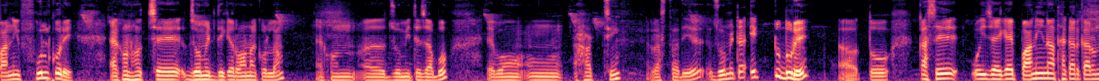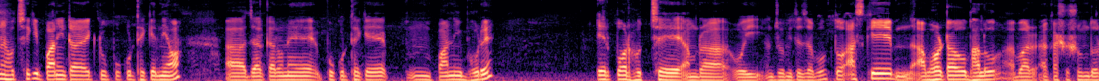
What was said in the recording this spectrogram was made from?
পানি ফুল করে এখন হচ্ছে জমির দিকে রওনা করলাম। এখন জমিতে যাব এবং হাঁটছি রাস্তা দিয়ে। জমিটা একটু দূরে তো কাছে ওই জায়গায় পানি না থাকার কারণে হচ্ছে কি পানিটা একটু পুকুর থেকে নেওয়া। যার কারণে পুকুর থেকে পানি ভরে এরপর হচ্ছে আমরা ওই জমিতে যাব। তো আজকে আবহাওয়াটাও ভালো, আবার আকাশও সুন্দর।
